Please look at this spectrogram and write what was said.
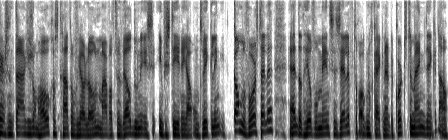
percentages omhoog als het gaat over jouw loon. Maar wat we wel doen is investeren in jouw ontwikkeling. Ik kan me voorstellen hè, dat heel veel mensen zelf toch ook nog kijken naar de korte termijn. Die denken, nou,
